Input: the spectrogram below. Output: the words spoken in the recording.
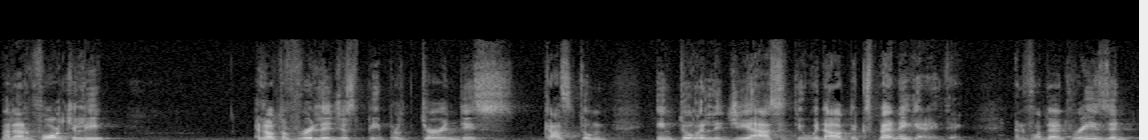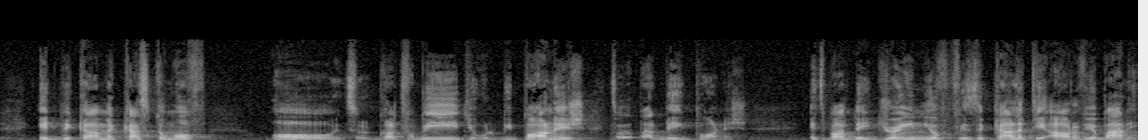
But unfortunately, a lot of religious people turn this custom into religiosity without explaining anything. And for that reason, it become a custom of oh, it's God forbid, you will be punished. It's not about being punished. It's about they drain your physicality out of your body.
